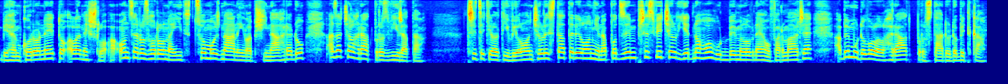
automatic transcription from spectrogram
Během korony to ale nešlo a on se rozhodl najít co možná nejlepší náhradu a začal hrát pro zvířata. 30-letý violončelista tedy loni na podzim přesvědčil jednoho hudby milovného farmáře, aby mu dovolil hrát pro stádo dobytka.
